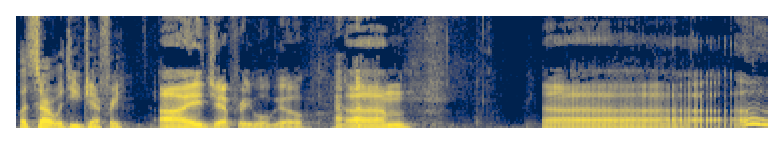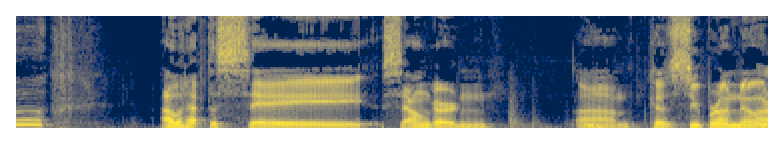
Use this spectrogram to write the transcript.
Let's start with you, Jeffrey. I Jeffrey will go. Um, uh, uh, I would have to say Soundgarden because Superunknown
